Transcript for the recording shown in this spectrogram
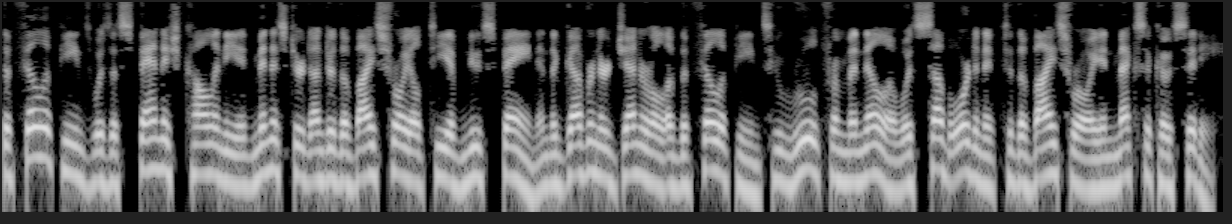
The Philippines was a Spanish colony administered under the Viceroyalty of New Spain and the Governor-General of the Philippines who ruled from Manila was subordinate to the Viceroy in Mexico City.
